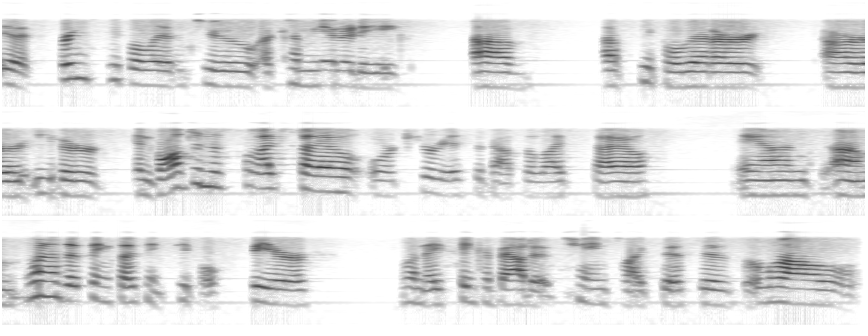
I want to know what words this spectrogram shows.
it brings people into a community of of people that are are either involved in this lifestyle or curious about the lifestyle. And um, one of the things I think people fear when they think about a change like this is, well,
